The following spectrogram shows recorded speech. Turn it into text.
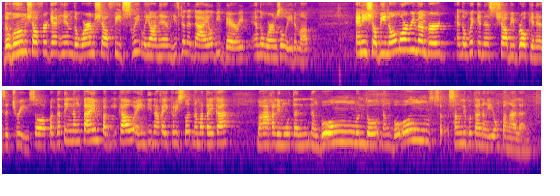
The womb shall forget him, the worm shall feed sweetly on him. He's going to die, he'll be buried, and the worms will eat him up. And he shall be no more remembered, and the wickedness shall be broken as a tree. So pagdating ng time, pag ikaw ay hindi na kay Kristo at namatay ka, makakalimutan ng buong mundo, ng buong sanglibutan ng iyong pangalan.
